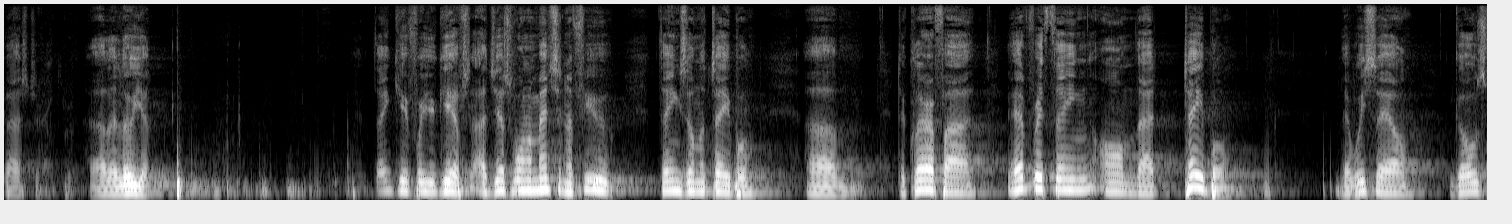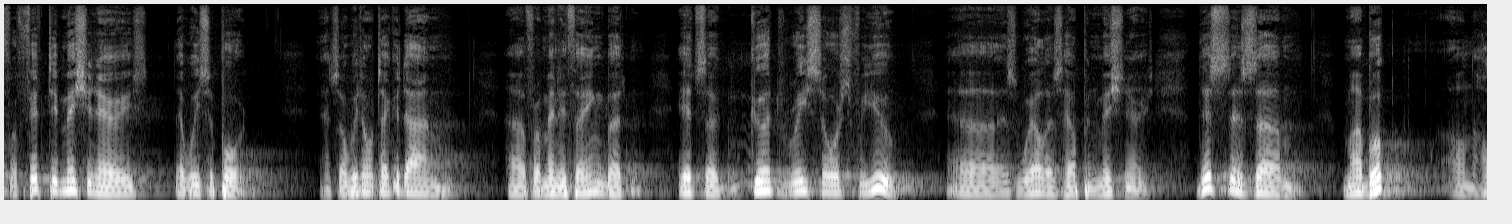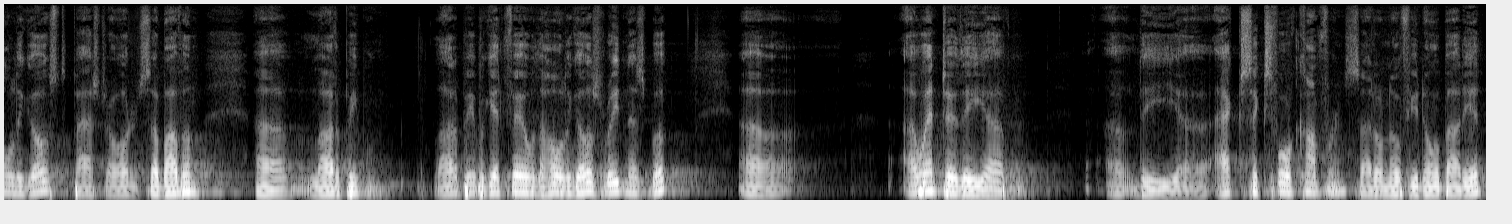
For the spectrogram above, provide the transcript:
Pastor. Hallelujah. Thank you for your gifts. I just want to mention a few things on the table um, to clarify. Everything on that table that we sell goes for 50 missionaries that we support. And so we don't take a dime uh, from anything, but it's a good resource for you uh, as well as helping missionaries. This is um, my book on the Holy Ghost. The pastor ordered some of them. Uh, a lot of people, a lot of people get filled with the Holy Ghost reading this book. Uh, I went to the uh, uh, the uh, Act 6-4 conference. I don't know if you know about it.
